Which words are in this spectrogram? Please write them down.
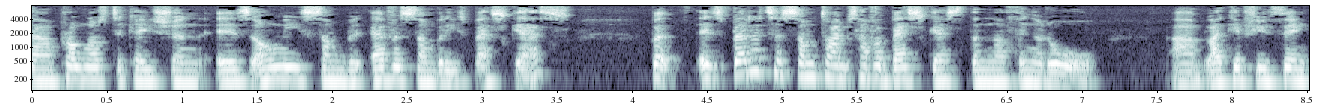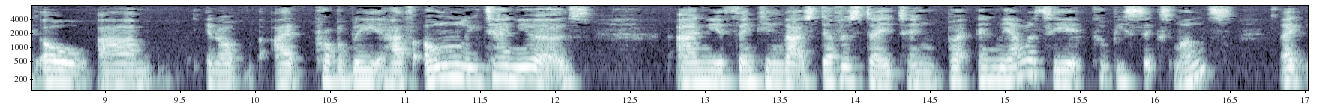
uh, prognostication is only somebody, ever somebody's best guess. But it's better to sometimes have a best guess than nothing at all. Um, like if you think, oh, um, you know, I probably have only ten years, and you're thinking that's devastating, but in reality, it could be six months. Like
